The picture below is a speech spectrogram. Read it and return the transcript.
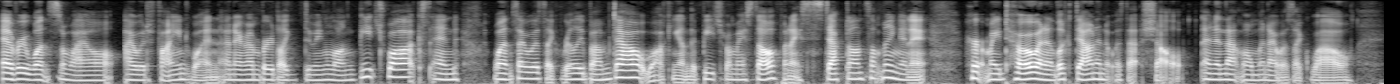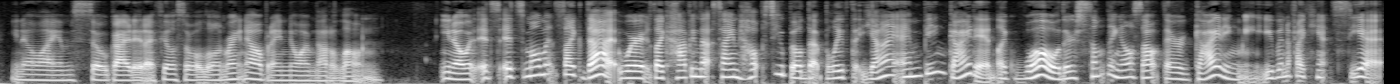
Every once in a while, I would find one. And I remembered like doing long beach walks. And once I was like really bummed out walking on the beach by myself, and I stepped on something and it hurt my toe, and I looked down and it was that shell. And in that moment, I was like, wow you know, I am so guided. I feel so alone right now, but I know I'm not alone. you know, it's it's moments like that where like having that sign helps you build that belief that yeah, I'm being guided. Like, whoa, there's something else out there guiding me, even if I can't see it.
